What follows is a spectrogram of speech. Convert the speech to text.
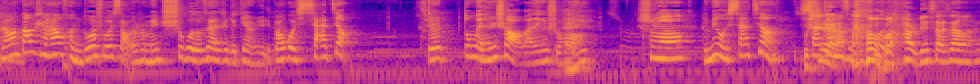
然后当时还有很多是我小的时候没吃过，都在这个电视剧里，包括虾酱。其实东北很少吧，那个时候。是吗？里面有虾酱，虾酱是怎么做的？哈尔滨虾酱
